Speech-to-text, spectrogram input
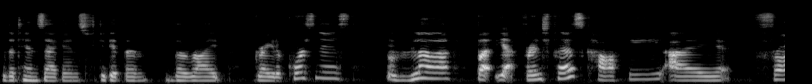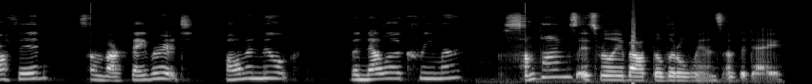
for the ten seconds to get the the right grade of coarseness. Blah blah. blah. But yeah, French press coffee. I frothed some of our favorite almond milk vanilla creamer. Sometimes it's really about the little wins of the day.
